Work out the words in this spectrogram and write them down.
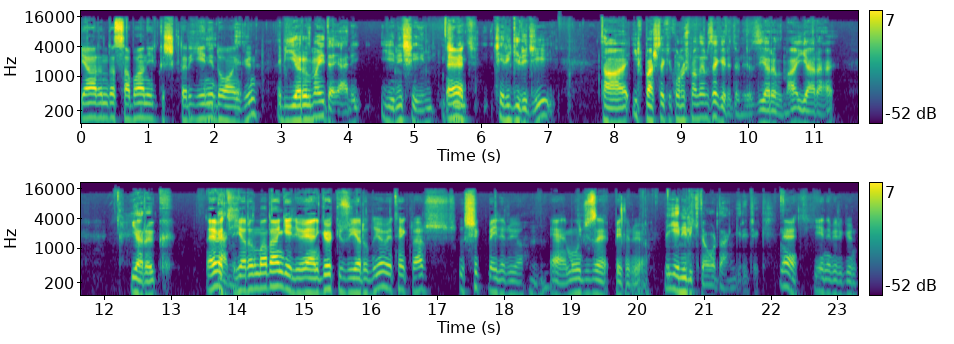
Yarın da sabahın ilk ışıkları yeni doğan gün. E, bir yarılmayı da yani yeni şeyin içine Evet. içeri gireceği ta ilk baştaki konuşmalarımıza geri dönüyoruz. Yarılma, yara, yarık. Evet Yani- yarılmadan geliyor. Yani gökyüzü yarılıyor ve tekrar ışık beliriyor. Yani mucize beliriyor. Ve yenilik de oradan girecek. Evet yeni bir gün.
